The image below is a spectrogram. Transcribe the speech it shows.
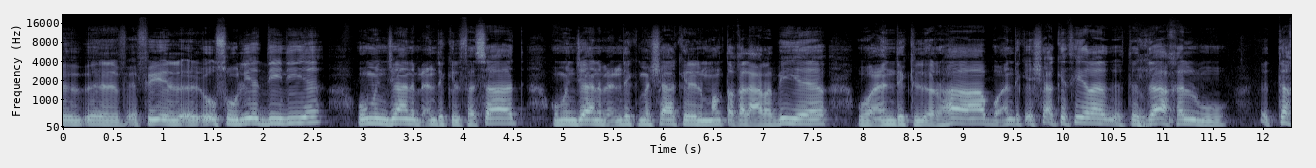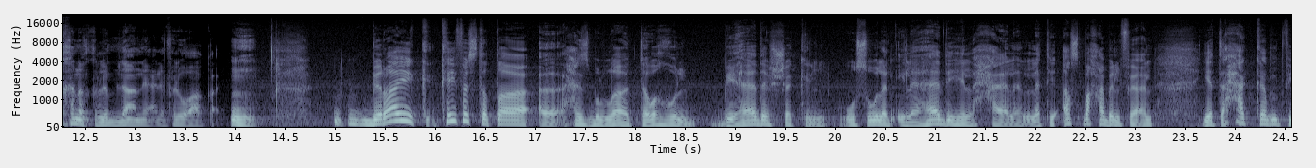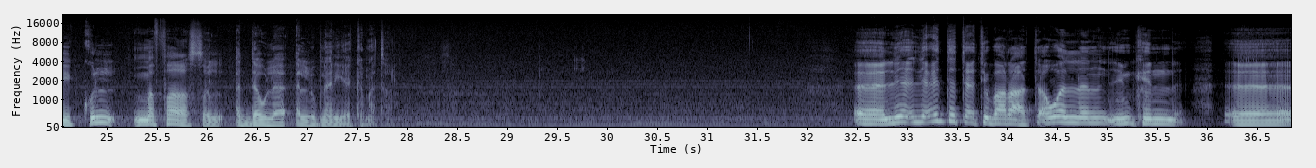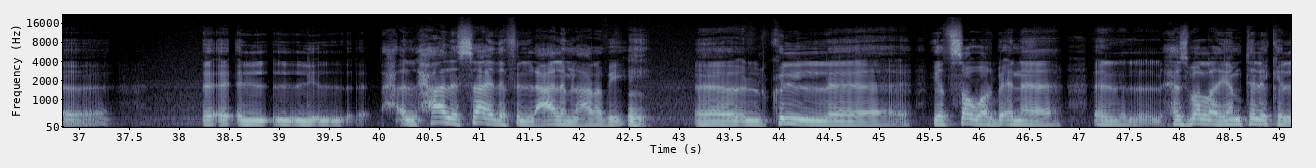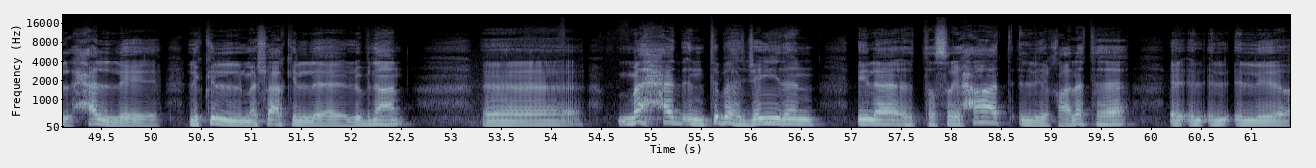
في الأصولية الدينية ومن جانب عندك الفساد ومن جانب عندك مشاكل المنطقة العربية وعندك الإرهاب وعندك أشياء كثيرة تتداخل وتخنق لبنان يعني في الواقع. برأيك كيف استطاع حزب الله التوغل بهذا الشكل وصولا إلى هذه الحالة التي أصبح بالفعل يتحكم في كل مفاصل الدولة اللبنانية كما ترى لعدة اعتبارات. أولا يمكن آه، آه، الحالة السائدة في العالم العربي. الكل يتصور بأن حزب الله يمتلك الحل لكل مشاكل لبنان. ما حد انتبه جيدا إلى التصريحات اللي قالتها اللي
